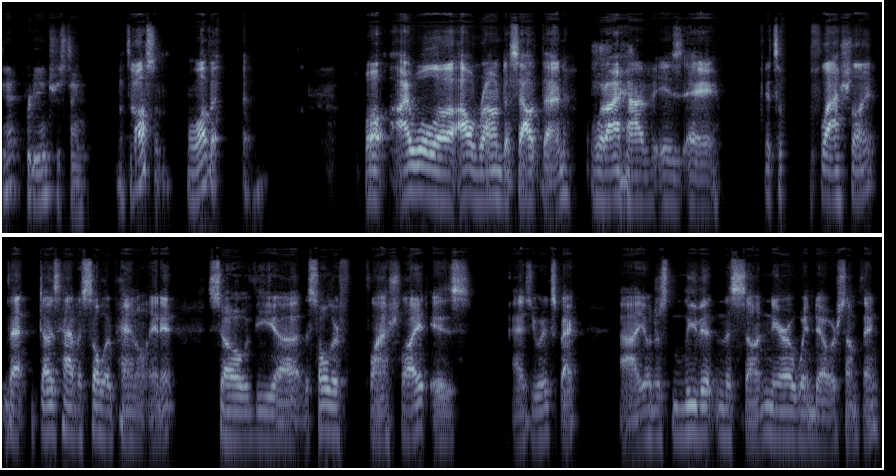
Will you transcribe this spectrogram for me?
yeah, pretty interesting. That's awesome. I love it. Well, I will. Uh, I'll round us out then. What I have is a. It's a flashlight that does have a solar panel in it. So the uh, the solar flashlight is, as you would expect, uh, you'll just leave it in the sun near a window or something.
